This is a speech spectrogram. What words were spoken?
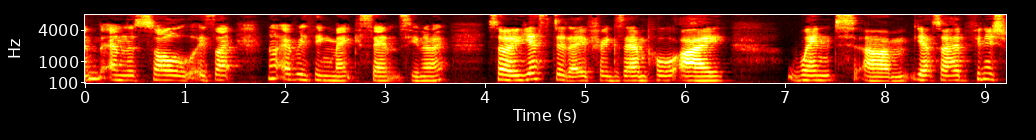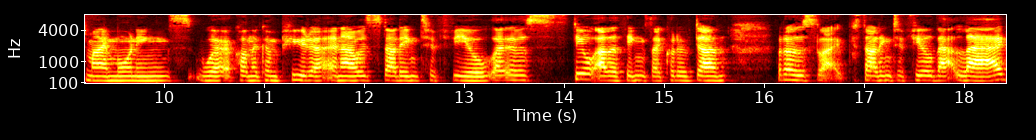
and, and the soul is like not everything makes sense, you know. So, yesterday, for example, I went, um, yeah, so I had finished my morning's work on the computer and I was starting to feel like there was still other things I could have done, but I was like starting to feel that lag.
